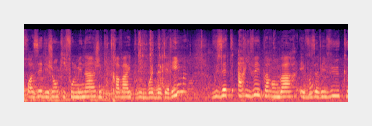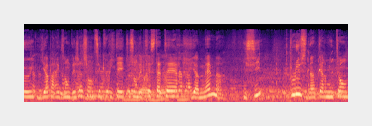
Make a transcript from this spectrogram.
croiser des gens qui font le ménage et qui travaillent pour une boîte d'intérim. Vous êtes arrivé par en bas et vous avez vu qu'il y a par exemple des agents de sécurité, ce sont des prestataires. Il y a même ici plus d'intermittents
